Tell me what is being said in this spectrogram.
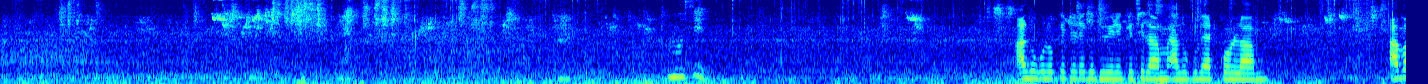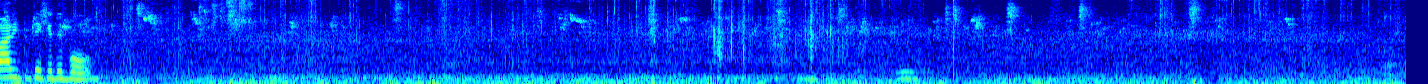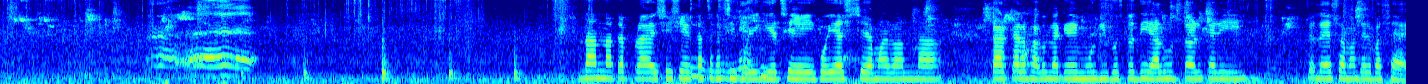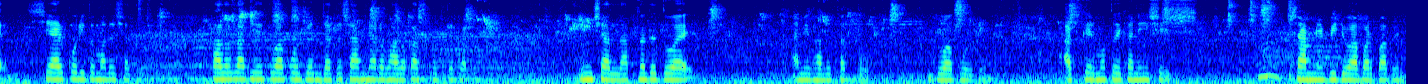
আলুগুলো কেটে রেখে ধুয়ে রেখেছিলাম আলুগুলো অ্যাড করলাম। আবার একটু ঢেকে দেব। রান্নাটা প্রায় শেষের কাছাকাছি হয়ে গিয়েছে, হয়ে আসছে আমার রান্না। কার কার ভালো লাগে? মুরগি গোস্ত দিয়ে আলুর তরকারি। চলে এসো আমাদের বাসায়। শেয়ার করি তোমাদের সাথে। ভালো লাগলে দোয়া করবেন যাতে সামনে আরও ভালো কাজ করতে পারি। ইনশাল্লাহ আপনাদের দোয়ায় আমি ভালো থাকব। দোয়া করবেন। আজকের মতো এখানেই শেষ। সামনে ভিডিও আবার পাবেন।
